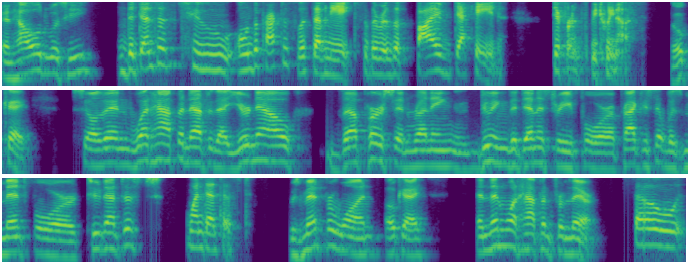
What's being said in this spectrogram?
and how old was he the dentist who owned the practice was 78 so there was a five decade difference between us. Okay. So then what happened after that? You're now the person running, doing the dentistry for a practice that was meant for two dentists? One dentist. It was meant for one. Okay. And then what happened from there? So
